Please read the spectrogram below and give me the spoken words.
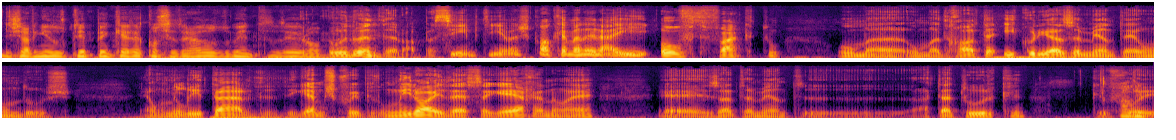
já vinha do tempo em que era considerado o doente da Europa. O é? doente é? da Europa, sim, tinha, mas de qualquer maneira aí houve de facto uma, uma derrota e curiosamente é um dos é um militar, digamos que foi um herói dessa guerra, não é? É exatamente eh, Ataturk, que foi,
